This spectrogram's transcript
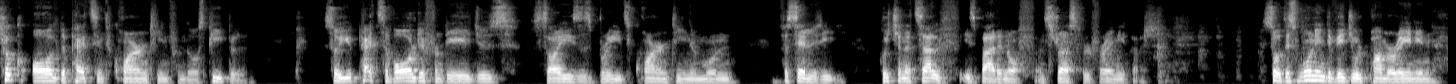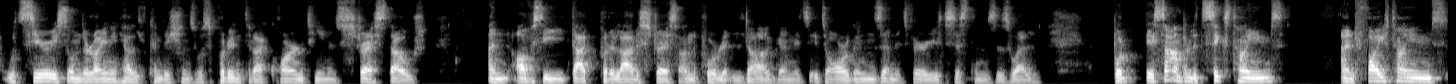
took all the pets into quarantine from those people. So you pets of all different ages, sizes, breeds, quarantine in one facility, which in itself is bad enough and stressful for any pet. So this one individual Pomeranian with serious underlying health conditions was put into that quarantine and stressed out and obviously that put a lot of stress on the poor little dog and its its organs and its various systems as well. But they sampled it six times, and five times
